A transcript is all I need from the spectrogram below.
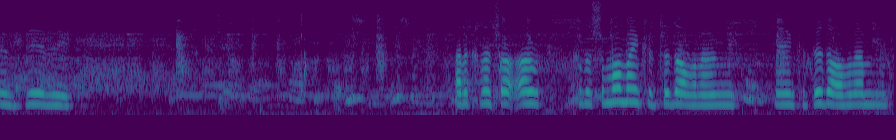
ederim. Arkadaşlar arkadaşıma ben kötü davranıyorum. Ben kötü davranmıyorum.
